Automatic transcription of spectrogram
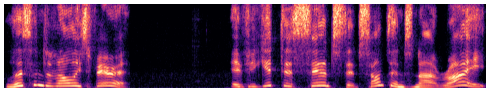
Listen to the Holy Spirit. If you get this sense that something's not right,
